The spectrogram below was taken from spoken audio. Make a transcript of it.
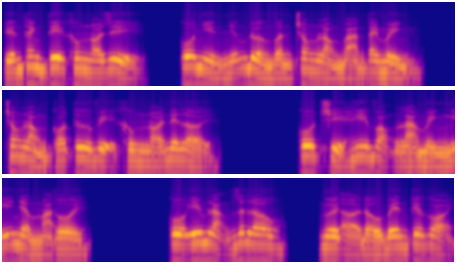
Yến thanh ti không nói gì, cô nhìn những đường vần trong lòng bàn tay mình, trong lòng có tư vị không nói nên lời. Cô chỉ hy vọng là mình nghĩ nhầm mà thôi. Cô im lặng rất lâu, người ở đầu bên kia gọi,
